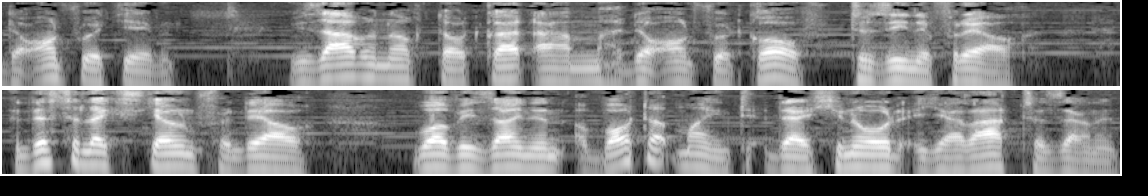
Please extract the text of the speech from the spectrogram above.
de antwoord geven. We zagen nog dat God hem de antwoord gaf te zijn vrouw. En deze lektion vandaag waar we zijn wat dat meint, der genood geraad te zijn.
